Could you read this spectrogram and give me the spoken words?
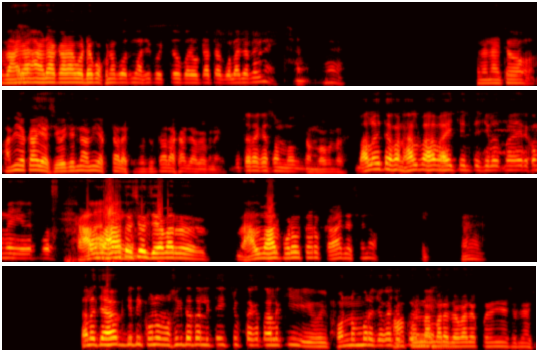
আড়া আড়া কাড়া ওটা কখনো বদমাশি করতেও পারে ওটা তো বলা যাবে না। হ্যাঁ। নাই তো আমি একাই আছি ওই জন্য আমি একটা রাখব দুটা রাখা যাবে না দুটা রাখা সম্ভব। সম্ভব নয় ভালোই তো এখন হাল বাহা ভাই চলতেছিল এরকম হাল বাহা তো। চলছে এবার হাল বাহার পরেও তো আরও কাজ আছে না? হ্যাঁ। তাহলে যাই হোক যদি কোনো রসিক দাদা নিতে ইচ্ছুক থাকে তাহলে কি ওই ফোন নম্বরে যোগাযোগ হ্যাঁ ফোন নাম্বারে যোগাযোগ করে নিয়ে চলে আসি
